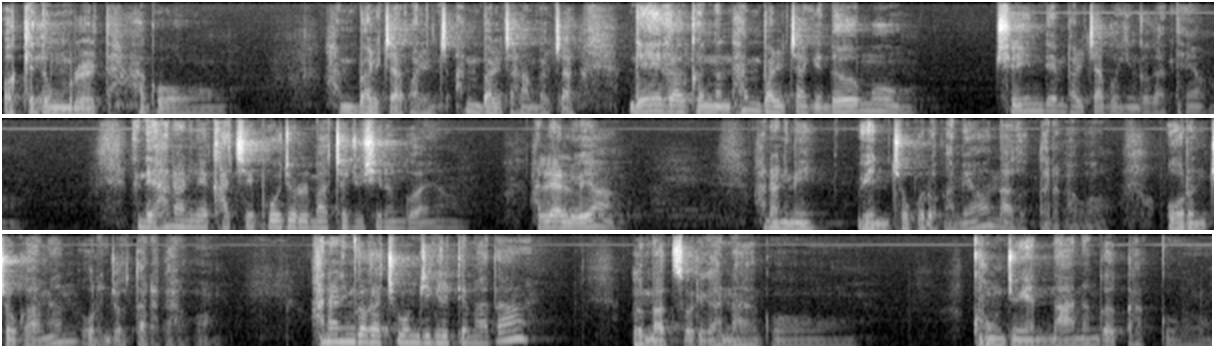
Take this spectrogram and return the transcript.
어깨동무를 다 하고 한 발짝 한 발짝 한 발짝 내가 걷는 한 발짝이 너무 죄인된 발자국인 것 같아요. 근데 하나님의 같이 보조를 맞춰 주시는 거예요. 할렐루야. 하나님이 왼쪽으로 가면 나도 따라가고 오른쪽 가면 오른쪽 따라가고. 하나님과 같이 움직일 때마다 음악 소리가 나고 공중에 나는 것 같고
